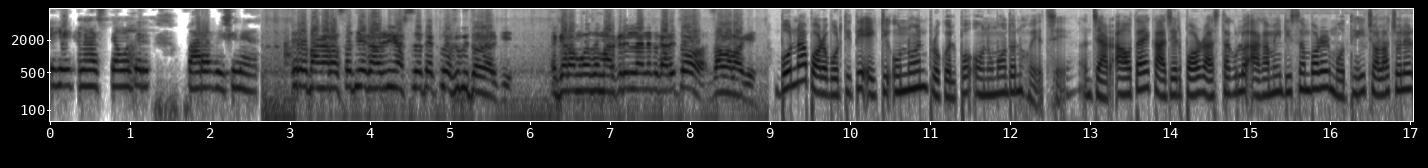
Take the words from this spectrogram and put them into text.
থেকে এখানে আসতে আমাদের ভাড়া বেশি নেয় এই ভাঙা রাস্তা দিয়ে গাড়ি নিয়ে আসতে যেতে একটু অসুবিধা হয় আর কি। গ্রামগঞ্জে মার্কেটিং লাইনে তো গাড়ি তো যাওয়া লাগে। বন্যা পরবর্তীতে একটি উন্নয়ন প্রকল্প অনুমোদন হয়েছে যার আওতায় কাজের পর রাস্তাগুলো আগামী ডিসেম্বরের মধ্যেই চলাচলের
